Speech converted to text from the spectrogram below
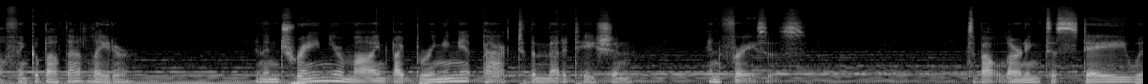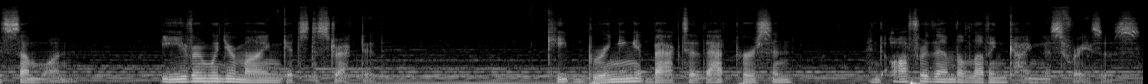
I'll think about that later and then train your mind by bringing it back to the meditation and phrases. It's about learning to stay with someone, even when your mind gets distracted. Keep bringing it back to that person and offer them the loving kindness phrases.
